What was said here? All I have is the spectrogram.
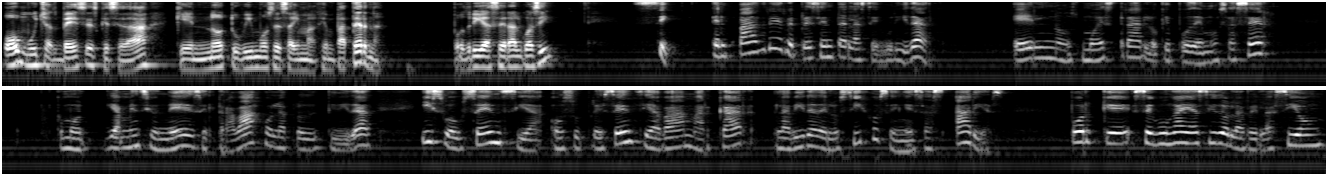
o muchas veces que se da que no tuvimos esa imagen paterna. ¿Podría ser algo así? Sí, el Padre representa la seguridad. Él nos muestra lo que podemos hacer. Como ya mencioné, es el trabajo, la productividad. Y su ausencia o su presencia va a marcar la vida de los hijos en esas áreas. Porque según haya sido la relación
